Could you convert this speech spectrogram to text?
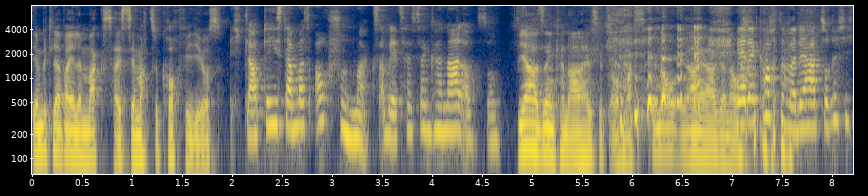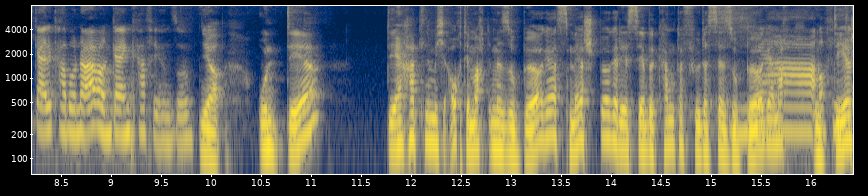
Der mittlerweile Max heißt, der macht so Kochvideos. Ich glaube, der hieß damals auch schon Max, aber jetzt heißt sein Kanal auch so. Ja, sein Kanal heißt jetzt auch Max. Genau, ja, ja, genau. Ja, der kocht immer, der hat so richtig geile Carbonara und geilen Kaffee und so. Ja, und der, der hat nämlich auch, der macht immer so Burger, Smash Burger, der ist sehr bekannt dafür, dass er so Burger Ja, macht. Und der,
